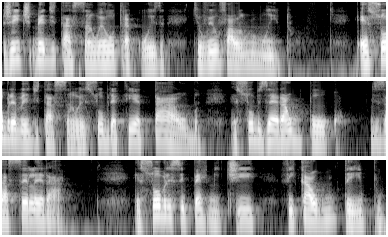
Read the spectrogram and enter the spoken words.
Gente, meditação é outra coisa que eu venho falando muito. É sobre a meditação, é sobre aquietar a alma, é sobre zerar um pouco, desacelerar. É sobre se permitir ficar algum tempo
